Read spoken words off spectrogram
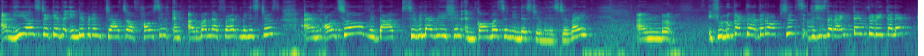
And he has taken the independent charge of housing and urban affairs ministers and also with that civil aviation and commerce and industry minister right? And uh, if you look at the other options this is the right time to recollect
